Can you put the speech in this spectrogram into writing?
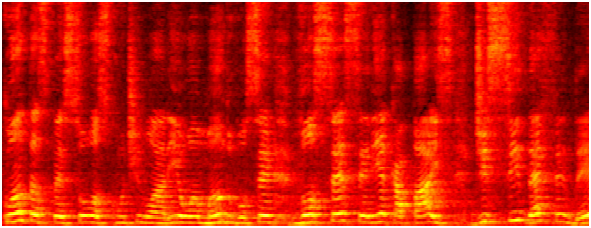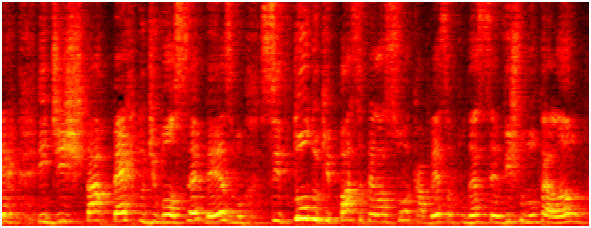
Quantas pessoas continuariam amando você? Você seria capaz de se defender e de estar perto de você mesmo se tudo que passa pela sua cabeça pudesse ser visto no telão?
